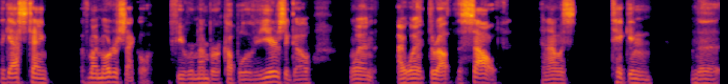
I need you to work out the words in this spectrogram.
the gas tank of my motorcycle. If you remember a couple of years ago when I went throughout the South and I was taking the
